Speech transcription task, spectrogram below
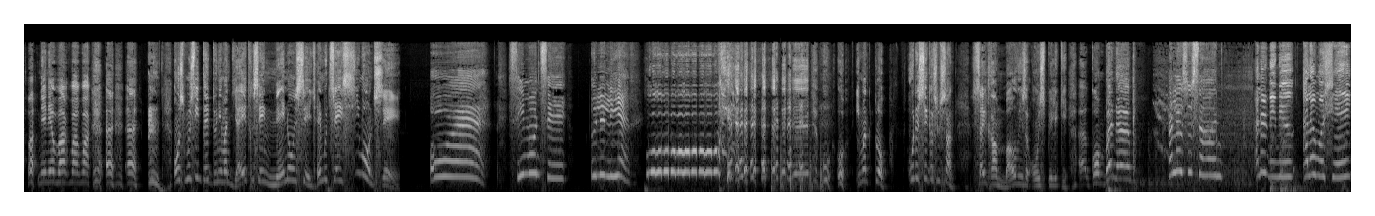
nee nee, wag wag wag. Uh uh ons moes nie dit doen nie want jy het gesê Nenno sê. Jy moet sê Simon sê. O, eh, Simon sê ululeer. Ooh, ooh, iemand klop. O, dis seker Susan. Sy gaan mal wees oor ons speletjie. Uh, kom binne. Hallo Susan. Hallo Nenu, hallo Moshi.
